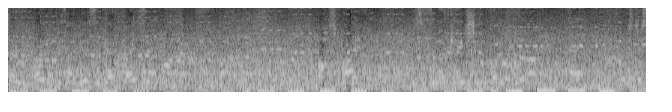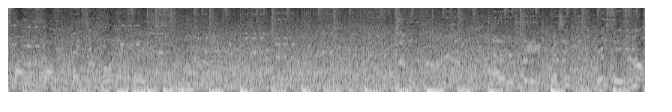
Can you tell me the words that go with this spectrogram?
show you the program is like this, again, very simple. Not sprite. This is the location and what it's put on. It's just standard stuff, basic for next loops. That looks pretty expressive. This is not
